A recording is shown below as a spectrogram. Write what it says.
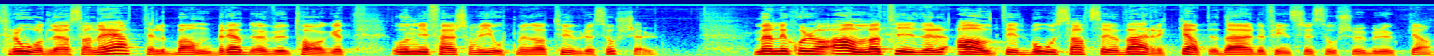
trådlösa nät eller bandbredd överhuvudtaget, ungefär som vi gjort med naturresurser. Människor har alla tider alltid bosatt sig och verkat där det finns resurser att bruka.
